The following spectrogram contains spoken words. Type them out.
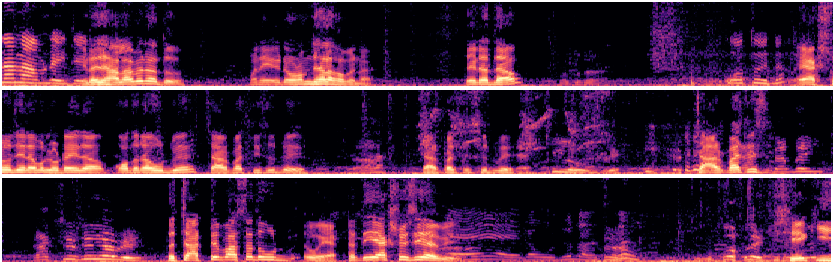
না না আমরা এইটাই এটা ঝাল হবে না তো? মানে এটা ওরম ঝাল হবে না। তো এটা দাও। কত এটা? একশো যেটা বলল ওটাই দাও। কতটা উঠবে? চার পাঁচ পিস উঠবে? চার পাঁচ পিস উঠবে? চার পাঁচ পিস তো চারটে পাঁচটা তো উঠবে। ও একটাতেই একশো এসে যাবে হ্যাঁ এটা ওজন আছে না? সে কি?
